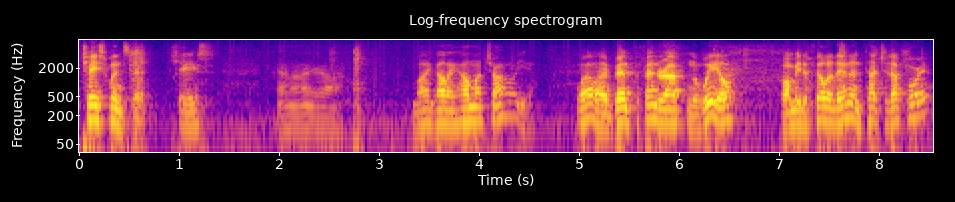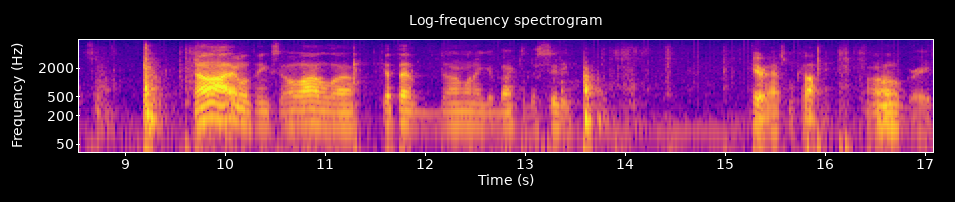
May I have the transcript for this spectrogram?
Chase Winstead. Chase. And I, uh, by golly, how much I owe you? Well, I bent the fender out from the wheel. Want me to fill it in and touch it up for you? No, I don't think so. I'll uh, get that done when I get back to the city. Here, have some coffee. Oh, great.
